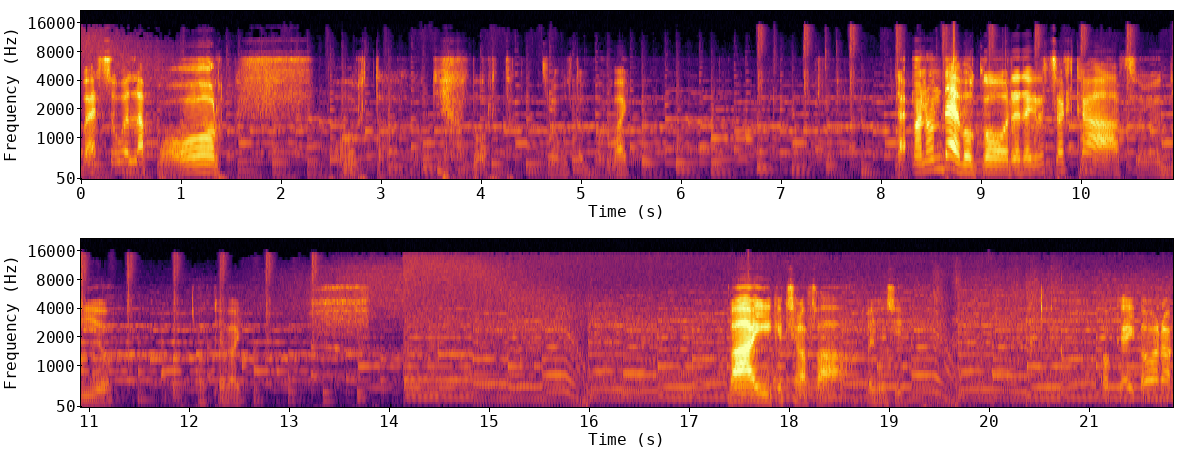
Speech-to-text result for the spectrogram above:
Verso quella porta. Porta. Oddio, porta. Se la volta buona, vai. Dai, ma non devo correre, grazie al cazzo, mio dio. Ok, vai. Vai, che ce la fa. Vai così. Ok, ora.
